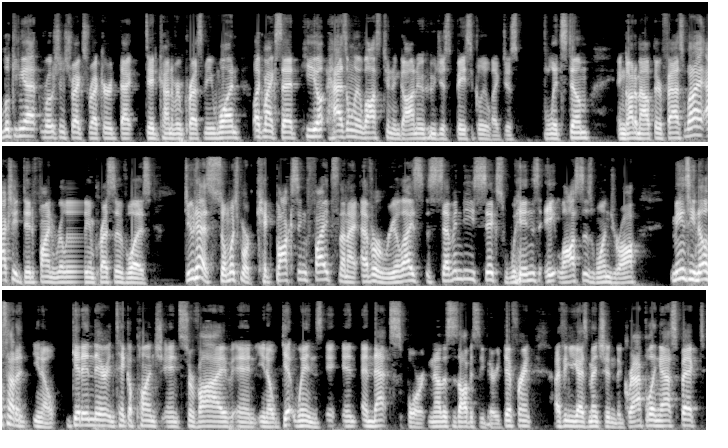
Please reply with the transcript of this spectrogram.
looking at Rozenstruik's record, that did kind of impress me. One, like Mike said, he has only lost to Ngannou, who just basically like just blitzed him and got him out there fast. What I actually did find really impressive was dude has so much more kickboxing fights than I ever realized. 76 wins, eight losses, one draw. Means he knows how to, you know, get in there and take a punch and survive and, you know, get wins in, in, in that sport. Now, this is obviously very different. I think you guys mentioned the grappling aspect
